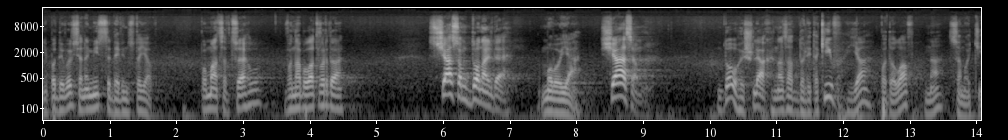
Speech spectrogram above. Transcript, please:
і подивився на місце, де він стояв. Помацав цеглу, вона була тверда, З часом, Дональде, мовив я. з часом. Довгий шлях назад до літаків я подолав на самоті.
